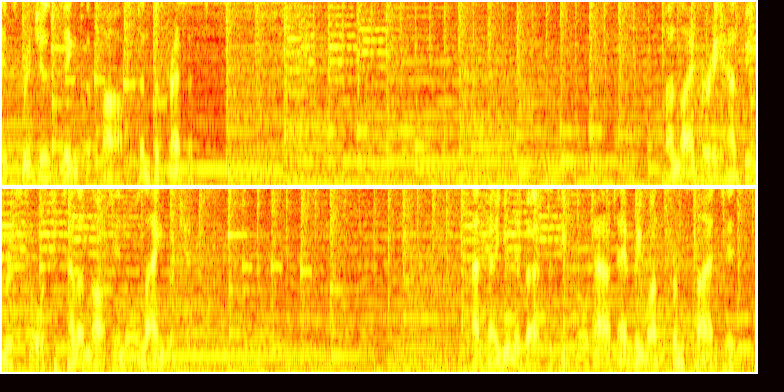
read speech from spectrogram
Its bridges link the past and the present. Her library has been restored to tell a lot in all languages. And her university brought out everyone from scientists,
